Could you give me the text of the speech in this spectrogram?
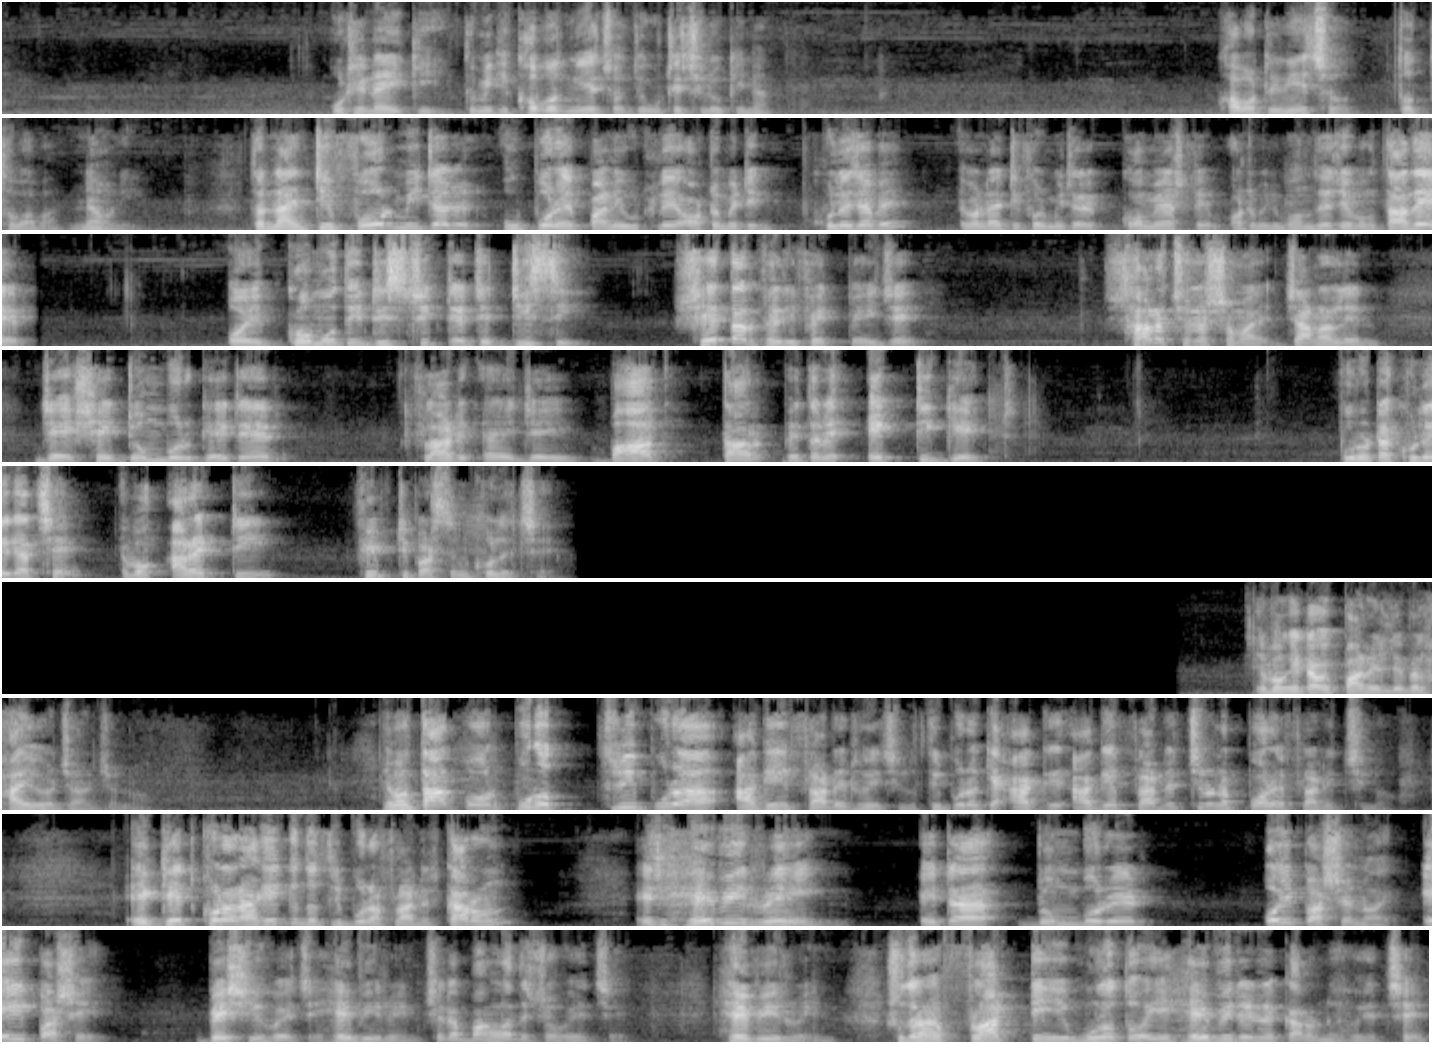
উঠে নাই কি? তুমি কি খবর নিয়েছো যে উঠেছিল কি না খবরটি নিয়েছো? তথ্য বাবা, নেওনি। তো নাইনটি ফোর মিটার উপরে পানি উঠলে অটোমেটিক খুলে যাবে এবং নাইনটি ফোর মিটার কমে আসলে অটোমেটিক বন্ধ হয়ে যাবে এবং তাদের ওই গোমতী ডিস্ট্রিক্টের যে ডিসি সে তার ভেরিফাইড পেজে সাড়ে ছটার সময় জানালেন যে সেই ডম্বুর গেটের ফ্লাড যে বাঁধ, তার ভেতরে একটি গেট পুরোটা খুলে গেছে এবং আরেকটি ফিফটি পার্সেন্ট খুলেছে। এবং এটা ওই পানির লেভেল হাই হয়ে যাওয়ার জন্য। এবং তারপর পুরো ত্রিপুরা আগেই ফ্লাডেড হয়েছিল। ত্রিপুরাকে আগে আগে ফ্লাডেড ছিল না, পরে ফ্লাডেড ছিল। এই গেট খোলার আগেই কিন্তু ত্রিপুরা ফ্লাডেড কারণ এই যে হেভি রেইন এটা ডম্বুরের ওই পাশে নয়, এই পাশে বেশি হয়েছে হেভি রেইন সেটা বাংলাদেশে হয়েছে হেভি রেইন সুতরাং ফ্লাডটি মূলত এই হেভি রেইনের কারণে হয়েছে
